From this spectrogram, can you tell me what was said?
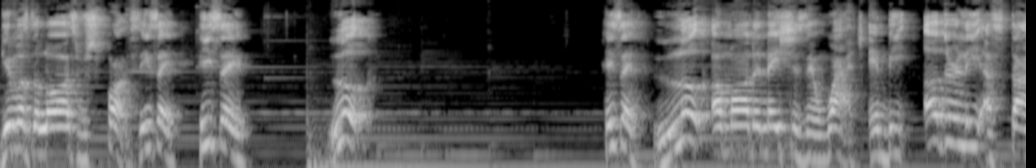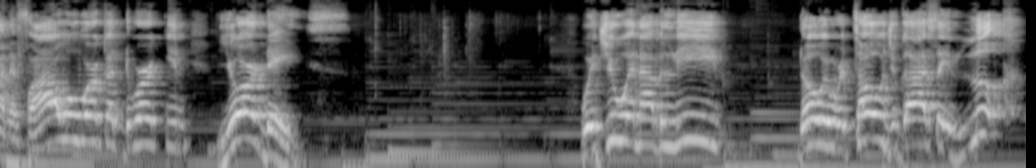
Give us the Lord's response. He say, he say, look. He say, look among the nations and watch and be utterly astonished. For I will work a work in your days. Which you would not believe, though it were told you. God say, look.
